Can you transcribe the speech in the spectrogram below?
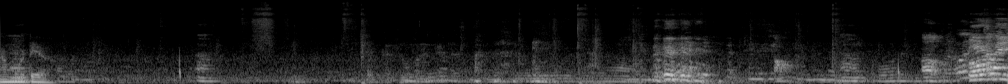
മമ്മൂട്ടിയോ കോടതി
